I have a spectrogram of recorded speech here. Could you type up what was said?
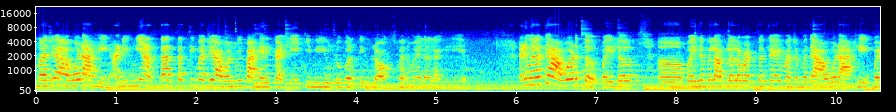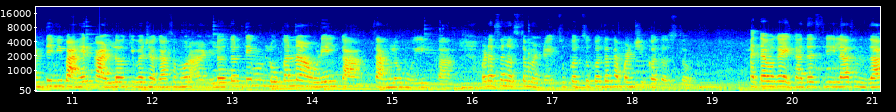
माझी आवड आहे. आणि मी आत्ता आत्ता ती माझी आवड मी बाहेर काढली आहे की मी यूट्यूबवरती ब्लॉग्स बनवायला लागली आहे आणि मला ते आवडतं. पहिलं पहिलं पहिलं आपल्याला वाटतं काय माझ्यामध्ये आवड आहे पण ते मी बाहेर काढलं किंवा जगासमोर आणलं तर ते लोकांना आवडेल का? चांगलं होईल का? पण असं नसतं म्हणजे. चुकत चुकतच आपण शिकत असतो. आता बघा एखाद्या स्त्रीला समजा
